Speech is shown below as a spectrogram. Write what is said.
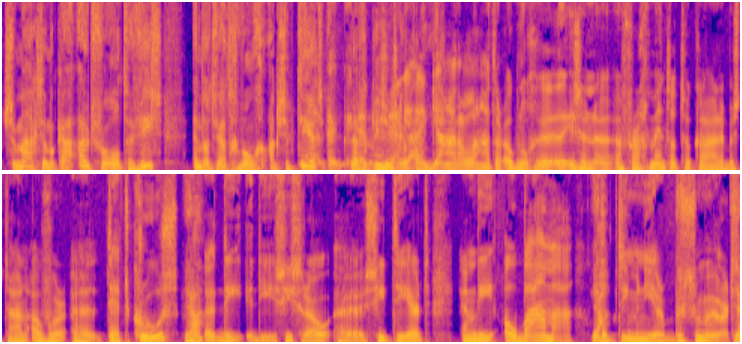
Ze maakten elkaar uit voor rotte vis. En dat werd gewoon geaccepteerd bij En, verkiezingscampagne. jaren later ook nog. eh, Er is een, eh, een fragment dat we klaar hebben staan over eh, Ted Cruz. die, die Cicero citeert. En die Obama op die manier besmeurt.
